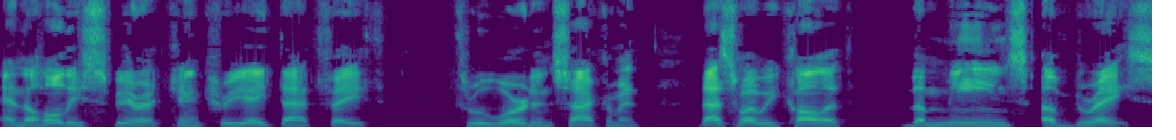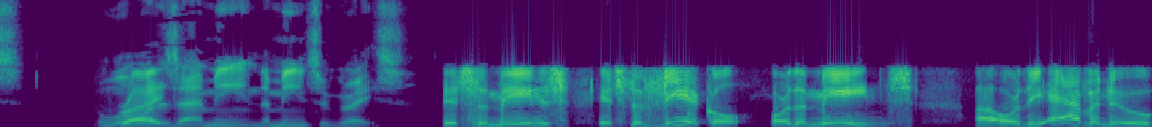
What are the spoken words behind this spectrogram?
And the Holy Spirit can create that faith through word and sacrament. That's why we call it the means of grace. What, Right. does that mean, the means of grace? It's the means, it's the vehicle or the means uh, or the avenue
